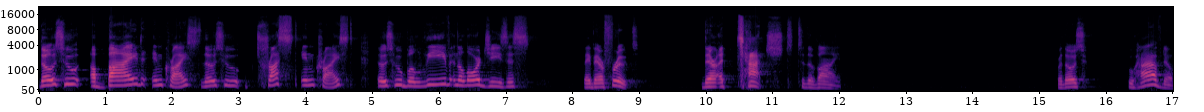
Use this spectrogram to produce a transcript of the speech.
Those who abide in Christ, those who trust in Christ, those who believe in the Lord Jesus, they bear fruit. They're attached to the vine. For those who have no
